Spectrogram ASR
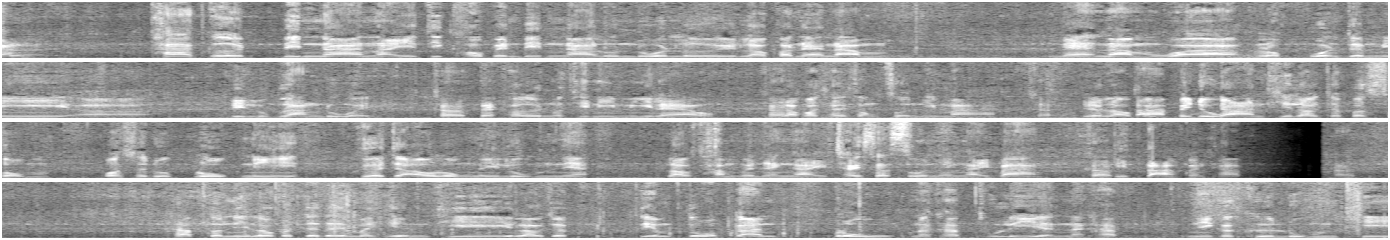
กันใช่ถ้าเกิดดินนาไหนที่เขาเป็นดินนาล้วนๆเลย เราก็แนะนำแนะนำว่าเราควรจะมีเอ่อดินลูกรังด้วยครับแต่เผอิญว่าที่นี่มีแล้วครับเราก็ใช้สองส่วนนี้มาใช่เดี๋ยวเราตามไปดูการที่เราจะผสมวัสดุปลูกนี้เพื่อจะเอาลงในหลุมเนี่ยเราทำกันยังไง ใช้สัดส่วนยังไงบ้างครับติดตามกันครับ ครับ ครับตอนนี้เราก็จะได้มาเห็นที่เราจะเตรียมตัวการปลูกนะครับ ทุเรียนนะครับ นี่ก็คือหลุมที่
